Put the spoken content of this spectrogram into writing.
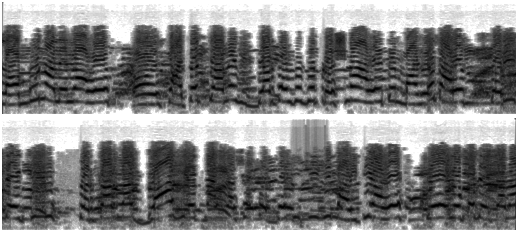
लांबून आलेलो आहोत. सातत्याने विद्यार्थ्यांचे जे प्रश्न आहे ते मांडत आहोत. तरी देखील सरकारला जाग येत नाही अशा पद्धतीची जी माहिती आहे ते लोक देताना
